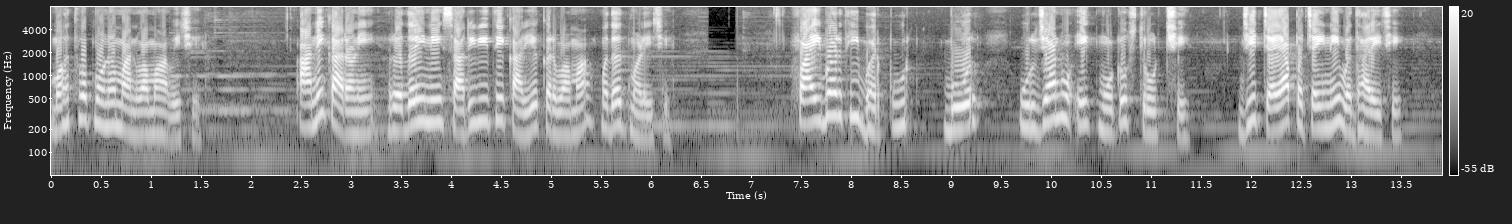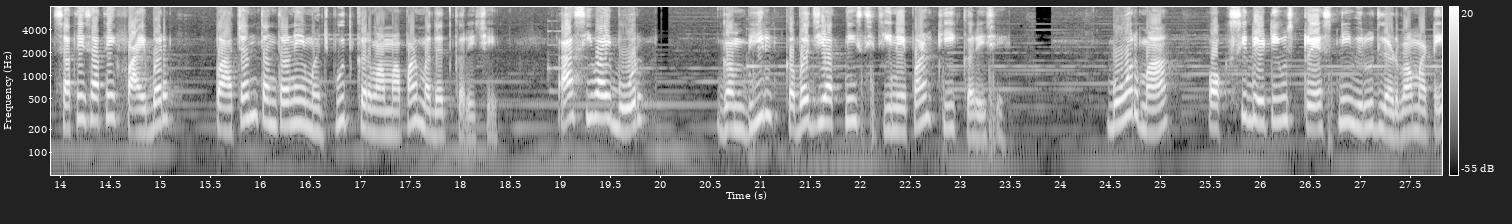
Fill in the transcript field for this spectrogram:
મહત્વપૂર્ણ માનવામાં આવે છે. આને કારણે હૃદયને સારી રીતે કાર્ય કરવામાં મદદ મળે છે. ફાઇબરથી ભરપૂર બોર ઉર્જાનો એક મોટો સ્ત્રોત છે, જે ચયાપચયને વધારે છે. સાથે સાથે ફાઇબર પાચન તંત્રને મજબૂત કરવામાં પણ મદદ કરે છે. આ સિવાય બોર ગંભીર કબજિયાતની સ્થિતિને પણ ઠીક કરે છે. બોરમાં ઓક્સિડેટિવ સ્ટ્રેસની વિરુદ્ધ લડવા માટે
